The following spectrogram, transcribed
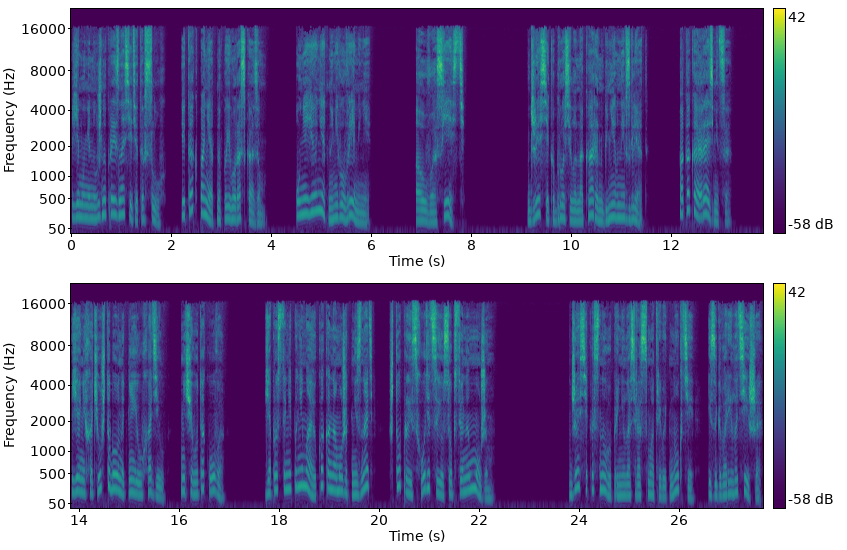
Ему не нужно произносить это вслух, и так понятно по его рассказам. У нее нет на него времени. А у вас есть. Джессика бросила на Карен гневный взгляд. «А какая разница? Я не хочу, чтобы он от нее уходил. Ничего такого. Я просто не понимаю, как она может не знать, что происходит с ее собственным мужем». Джессика снова принялась рассматривать ногти и заговорила тише.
